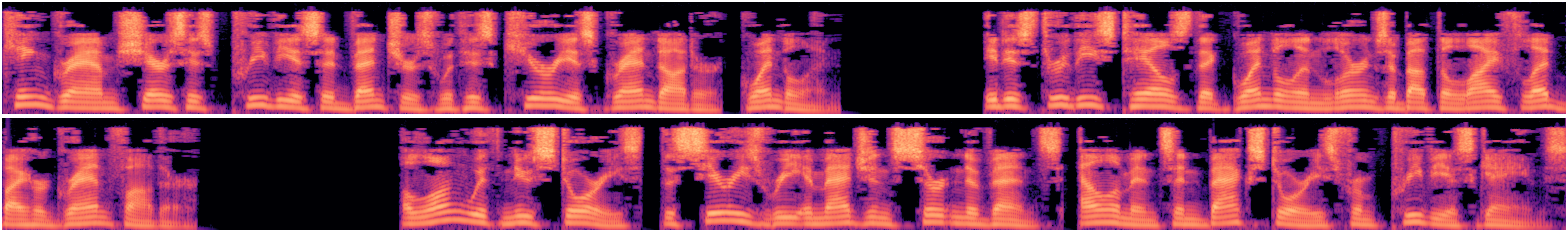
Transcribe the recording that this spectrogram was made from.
King Graham shares his previous adventures with his curious granddaughter, Gwendolyn. It is through these tales that Gwendolyn learns about the life led by her grandfather. Along with new stories, the series re-imagines certain events, elements and backstories from previous games.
